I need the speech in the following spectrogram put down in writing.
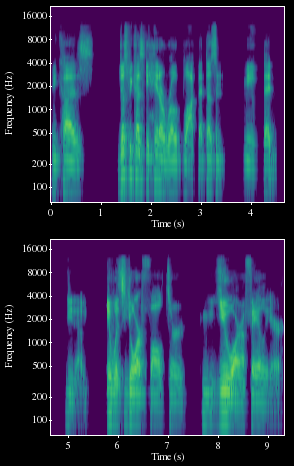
because just because you hit a roadblock that doesn't mean that you know it was your fault or you are a failure.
